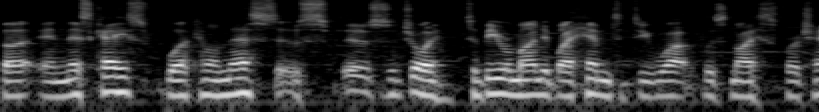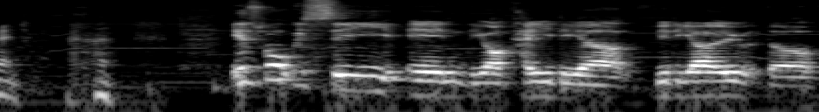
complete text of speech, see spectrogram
but in this case, working on this, it was it was a joy to be reminded by him to do work was nice for a change. Is what we see in the Arcadia video the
